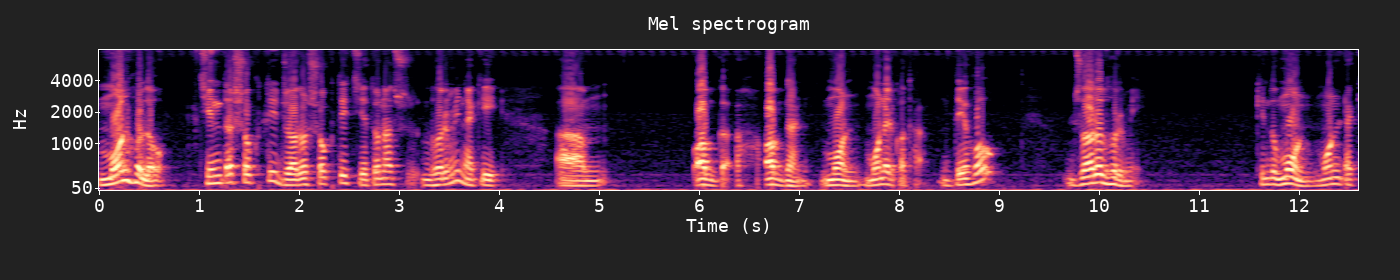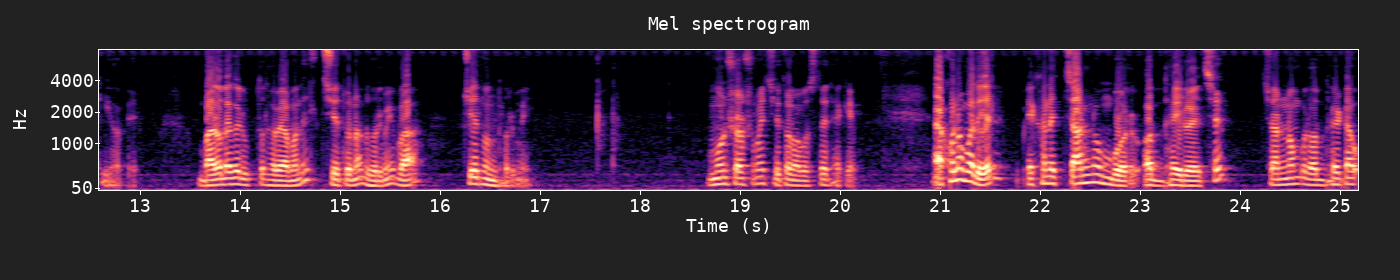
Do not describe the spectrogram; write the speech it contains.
মন হলো চিন্তা শক্তি জড়শক্তি চেতনা ধর্মী নাকি অজ্ঞান, মন, মনের কথা। দেহ জড়ধর্মী কিন্তু মন, মনটা কি হবে? বারো দাগের উত্তর হবে আমাদের চেতনা ধর্মী বা চেতন ধর্মী। মন সবসময় চেতন অবস্থায় থাকে। এখন আমাদের এখানে চার নম্বর অধ্যায় রয়েছে। চার নম্বর অধ্যায়টা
